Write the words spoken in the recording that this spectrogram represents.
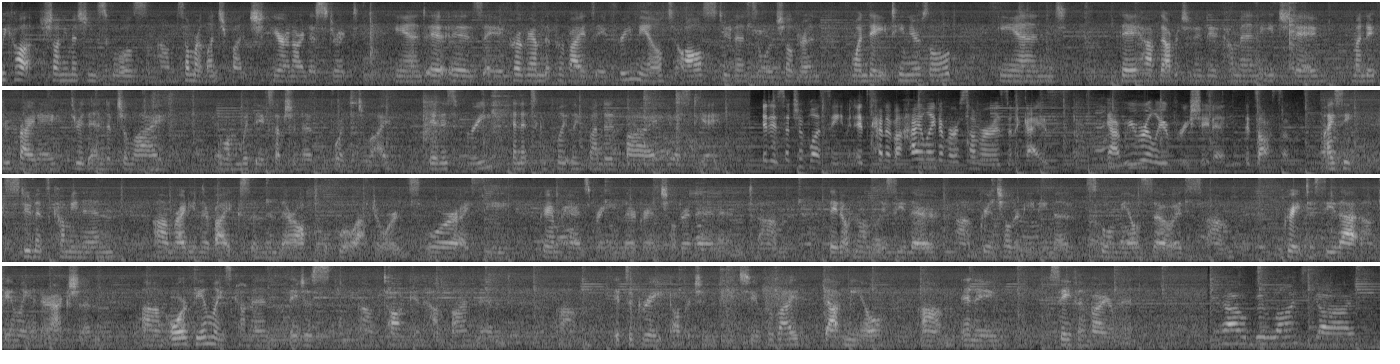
We call it Shawnee Mission Schools um, Summer Lunch Bunch here in our district, and it is a program that provides a free meal to all students or children 1 to 18 years old, and they have the opportunity to come in each day, Monday through Friday, through the end of July, um, with the exception of the 4th of July. It is free, and it's completely funded by USDA. It is such a blessing. It's kind of a highlight of our summer, isn't it, guys? Yeah, we really appreciate it. It's awesome. I see students coming in um, riding their bikes and then they're off to the pool afterwards. Or I see grandparents bringing their grandchildren in and um, they don't normally see their um, grandchildren eating the school meals. So it's um, great to see that um, family interaction. Um, or families come in, they just talk and have fun and it's a great opportunity to provide that meal in a safe environment. Have a good lunch, guys.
